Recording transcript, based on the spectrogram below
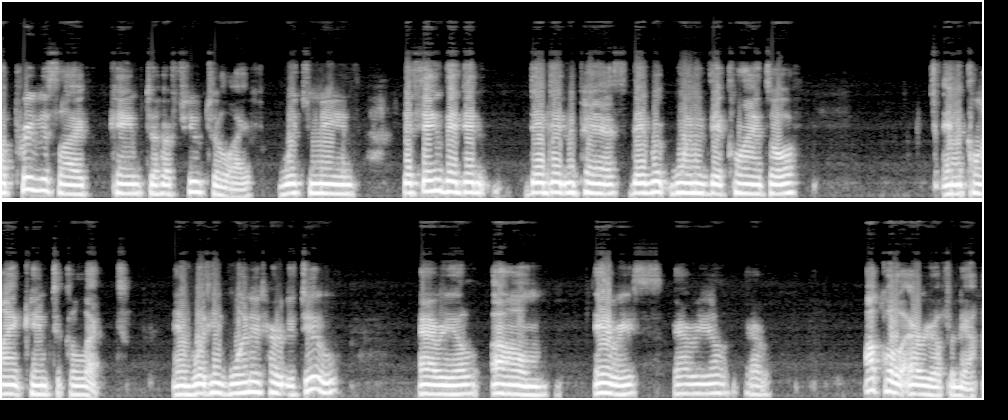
her previous life came to her future life which means the thing they didn't they didn't pass, they ripped one of their clients off, and the client came to collect. And what he wanted her to do, Ariel, um, Aries, Ariel, Ariel I'll call Ariel for now.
